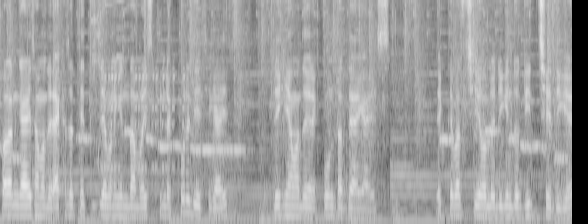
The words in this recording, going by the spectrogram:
চলেন গাইস আমাদের এক হাজার তেত্রিশ যেমন কিন্তু আমরা স্পিনটা করে দিয়েছি গাইস দেখি আমাদের কোনটা দেয় গাইস দেখতে পাচ্ছি অলরেডি কিন্তু দিচ্ছে এদিকে।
